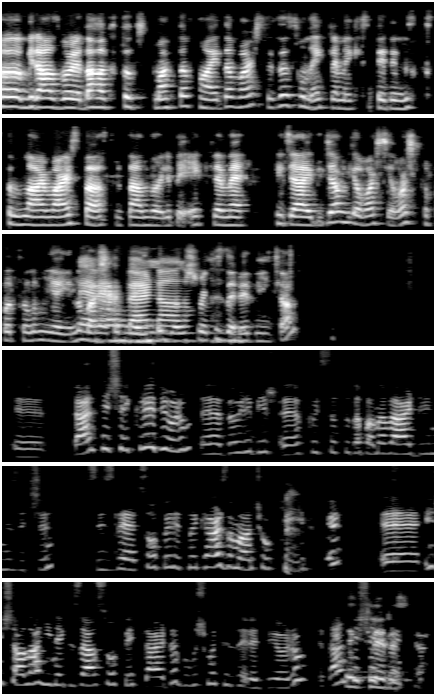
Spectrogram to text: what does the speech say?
Biraz böyle daha kısa tutmakta fayda var. Size son eklemek istediğiniz kısımlar varsa sizden böyle bir ekleme rica edeceğim. Yavaş yavaş kapatalım yayını. Evet Başka bir Berna yayında görüşmek üzere diyeceğim. Ben teşekkür ediyorum böyle bir fırsatı da bana verdiğiniz için. Sizle sohbet etmek her zaman çok keyifli. Ee, İnşallah yine güzel sohbetlerde buluşmak üzere diyorum. Ben teşekkür Bekleriz. ediyorum.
